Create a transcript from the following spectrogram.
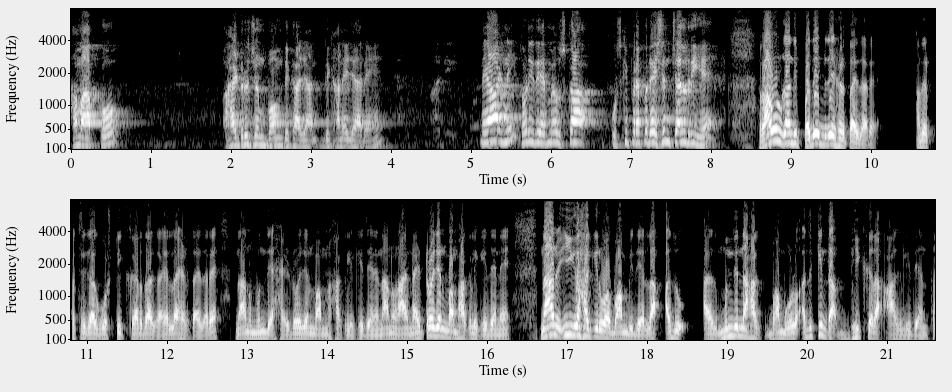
हम आपको हाइड्रोजन बॉम्ब दिखा जा दिखाने जा रहे हैं नहीं आज नहीं थोड़ी देर में उसका उसकी प्रिपरेशन चल रही है ರಾಹುಲ್ ಗಾಂಧಿ ಪದೇ ಪದೇ ಹೇಳ್ತಾ ಇದ್ದಾರೆ ಅಂದರೆ ಪತ್ರಿಕಾಗೋಷ್ಠಿ ಕರೆದಾಗ ಎಲ್ಲ ಹೇಳ್ತಾ ಇದ್ದಾರೆ ನಾನು ಮುಂದೆ ಹೈಡ್ರೋಜನ್ ಬಾಂಬ್ ಹಾಕಲಿಕ್ಕಿದ್ದೇನೆ ನಾನು ನಾ- ನೈಟ್ರೋಜನ್ ಬಾಂಬ್ ಹಾಕಲಿಕ್ಕಿದ್ದೇನೆ ನಾನು ಈಗ ಹಾಕಿರುವ ಬಾಂಬ್ ಇದೆಯಲ್ಲ ಅದು ಅದು ಮುಂದಿನ ಹಾಕ್ ಬಾಂಬ್ಗಳು ಅದಕ್ಕಿಂತ ಭೀಕರ ಆಗಲಿದೆ ಅಂತ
